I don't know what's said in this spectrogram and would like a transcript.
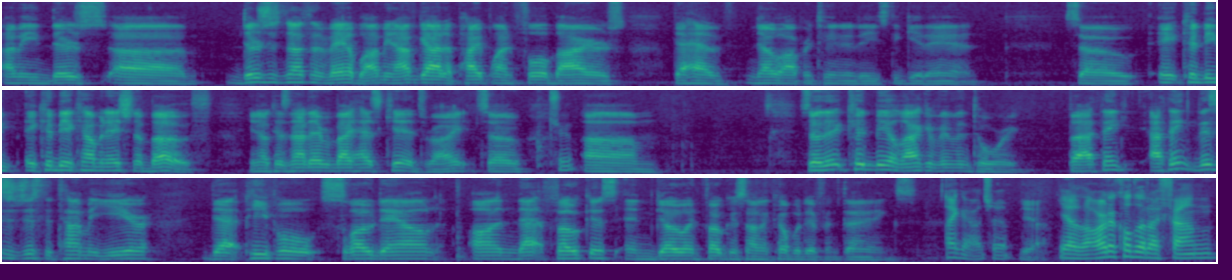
I mean, there's uh, there's just nothing available. I mean, I've got a pipeline full of buyers that have no opportunities to get in. So it could be it could be a combination of both. You know, because not everybody has kids, right? So True. um, so there could be a lack of inventory. But I think I think this is just the time of year that people slow down on that focus and go and focus on a couple different things. I gotcha. Yeah. Yeah, the article that I found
